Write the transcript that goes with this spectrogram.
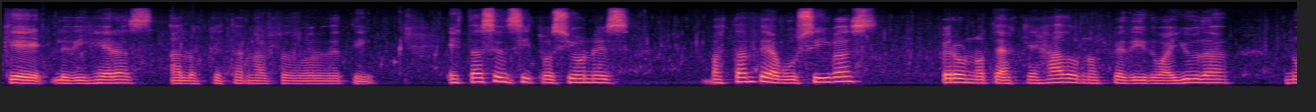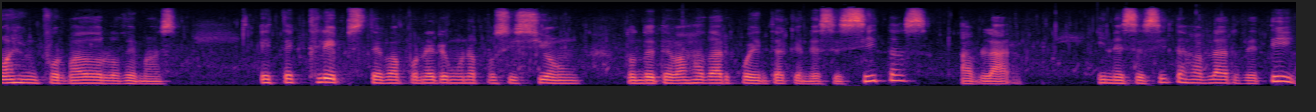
que le dijeras a los que están alrededor de ti. Estás en situaciones bastante abusivas, pero no te has quejado, no has pedido ayuda, no has informado a los demás este eclipse te va a poner en una posición donde te vas a dar cuenta que necesitas hablar y necesitas hablar de ti,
